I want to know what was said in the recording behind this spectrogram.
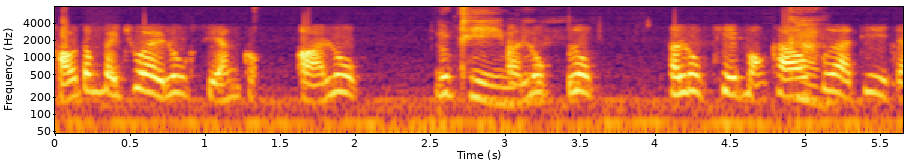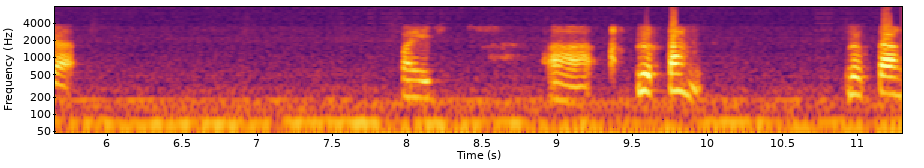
เขาต้องไปช่วยลูกเสียงของเอ่อลูก ลูกทีมเอ่อลูกลูกเอ่อลูกทีมของเขาค่ะเพื่อที่จะ ไปอ่าเลือกตั้ง เลือกตั้ง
